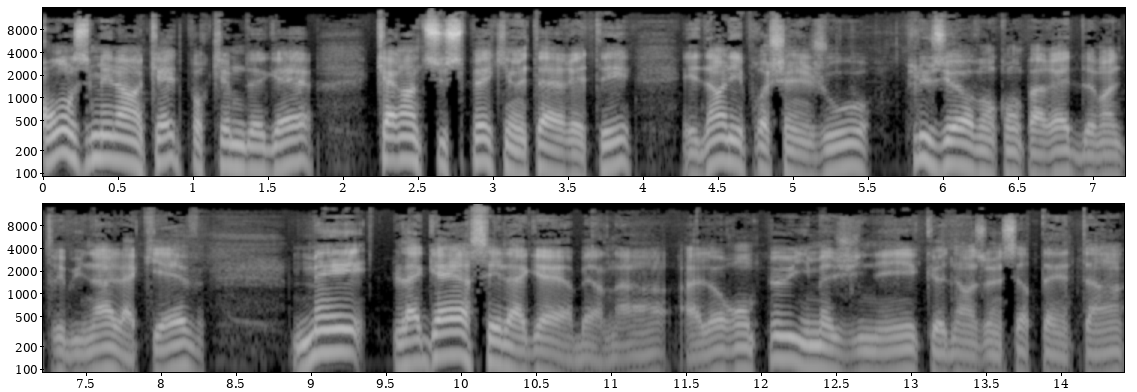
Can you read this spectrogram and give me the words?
11 000 enquêtes pour crimes de guerre, 40 suspects qui ont été arrêtés, et dans les prochains jours, plusieurs vont comparaître devant le tribunal à Kiev. Mais la guerre, c'est la guerre, Bernard. Alors, on peut imaginer que dans un certain temps,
